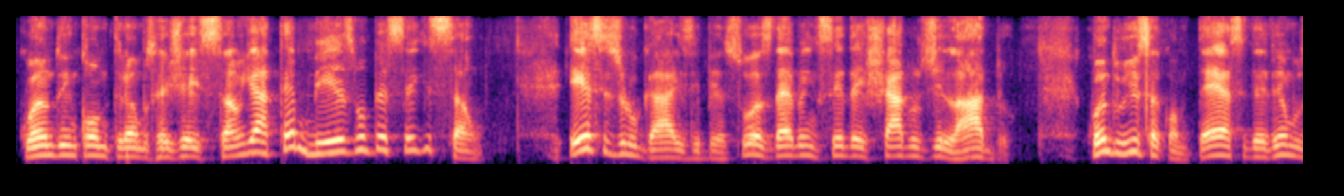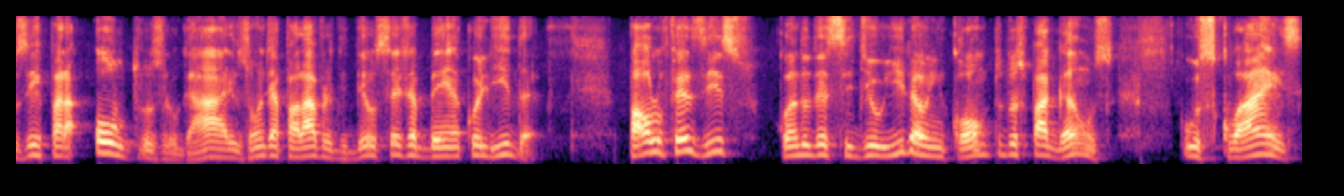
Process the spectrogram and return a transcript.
quando encontramos rejeição e até mesmo perseguição. Esses lugares e pessoas devem ser deixados de lado. Quando isso acontece, devemos ir para outros lugares onde a palavra de Deus seja bem acolhida. Paulo fez isso quando decidiu ir ao encontro dos pagãos, os quais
